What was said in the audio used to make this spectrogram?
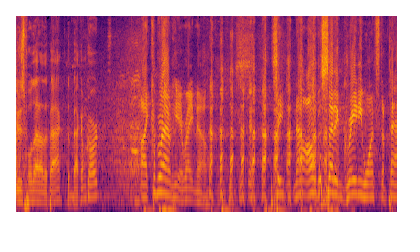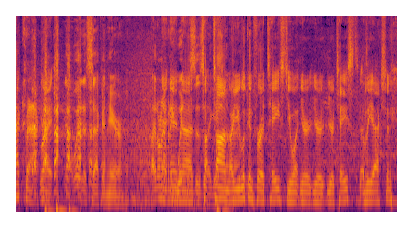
You just pulled that out of the back, the Beckham card. All right, come around here right now. See, now all of a sudden Grady wants the pack back. Right. Yeah, wait a second here. I don't have any And, uh, witnesses. Tom- that I gave Tom, that are you looking for a taste? You want your, your, your taste of the action?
